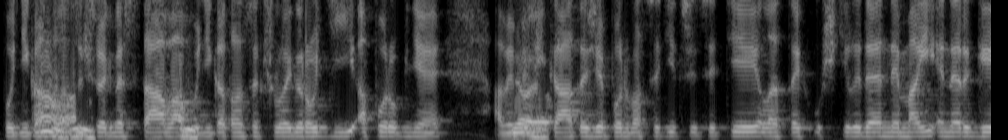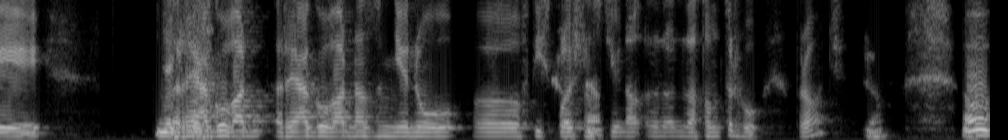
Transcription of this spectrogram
podnikatelem se člověk nestává, hmm. podnikatelem se člověk rodí a podobně. A vy jo, mi říkáte, jo. že po 20-30 letech už ti lidé nemají energii reagovat, reagovat na změnu uh, v té společnosti, na, na, na tom trhu. Proč? Jo. No,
